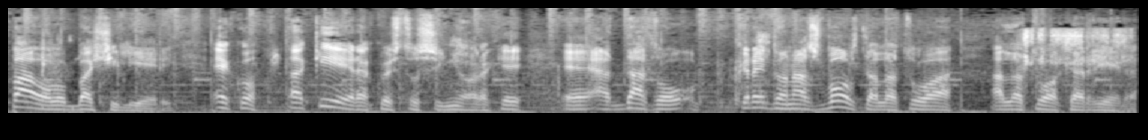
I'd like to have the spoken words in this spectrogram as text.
Paolo Bacilieri. Ecco, a chi era questo signore che eh, ha dato, credo, una svolta alla tua, alla tua carriera?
